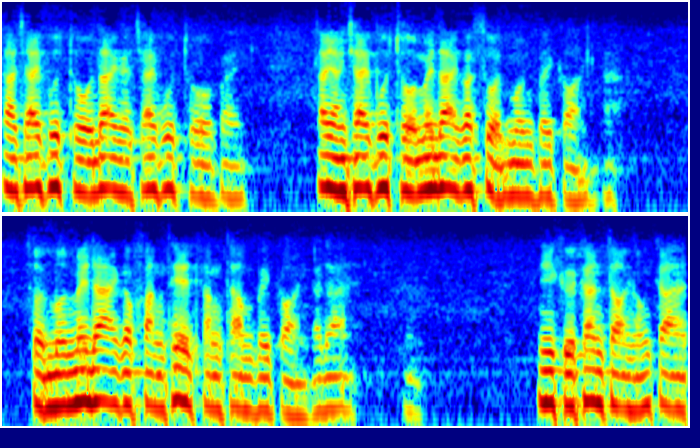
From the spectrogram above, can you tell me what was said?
ถ้าใช้พุทโธได้ก็ใช้พุทโธไป ถ้ายังใช้พุทโธไม่ได้ก็สวดมนต์ไปก่อนส วดมนต์ไม่ได้ก็ฟังเทศฟังธรรมไปก่อนก็ได้ นี่คือขั้นตอนของการ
